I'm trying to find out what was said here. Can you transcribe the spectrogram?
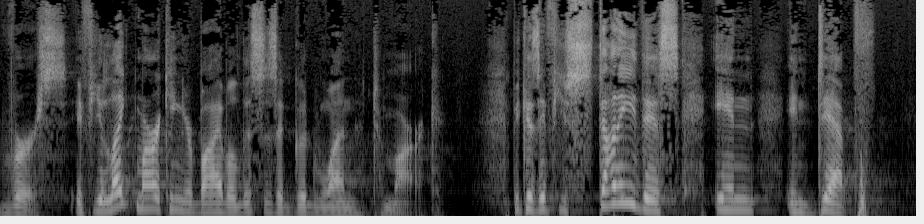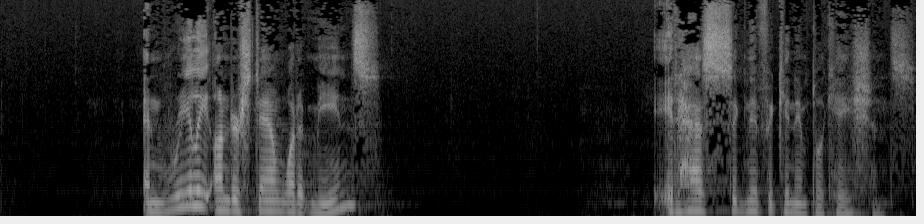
verse. If you like marking your Bible, this is a good one to mark. Because if you study this in, in depth and really understand what it means, it has significant implications.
